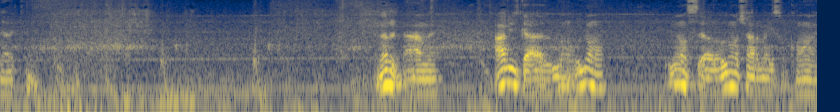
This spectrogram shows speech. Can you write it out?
Nothing. Another diamond. All these guys, we're gonna we're gonna we're gonna sell though. We're gonna try to make some coin.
